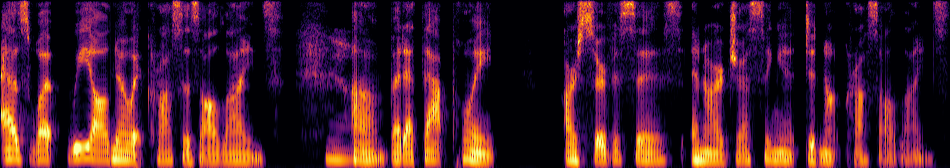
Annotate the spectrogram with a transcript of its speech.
as what we all know, it crosses all lines. Yeah. Um, but at that point, our services and our addressing it did not cross all lines.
